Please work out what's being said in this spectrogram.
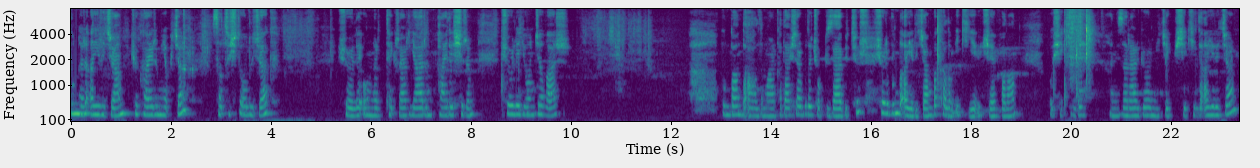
Bunları ayıracağım. Kök ayrımı yapacağım. Satışta olacak. Şöyle onları tekrar yarın paylaşırım. Şöyle yonca var. Bundan da aldım arkadaşlar. Bu da çok güzel bir tür. Şöyle bunu da ayıracağım. Bakalım 2'ye 3'e falan. O şekilde hani zarar görmeyecek bir şekilde ayıracağım.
